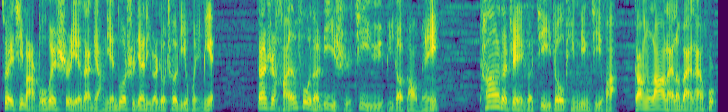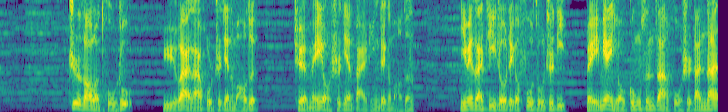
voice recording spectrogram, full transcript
最起码不会事业在两年多时间里边就彻底毁灭。但是韩馥的历史际遇比较倒霉，他的这个冀州平定计划。刚拉来了外来户，制造了土著与外来户之间的矛盾，却没有时间摆平这个矛盾了。因为在冀州这个富足之地，北面有公孙瓒虎视眈眈，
